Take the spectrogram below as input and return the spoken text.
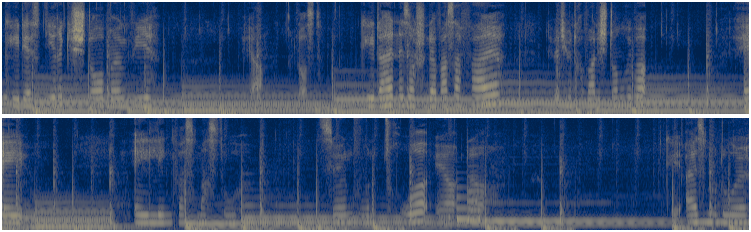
Okay, der ist direkt gestorben irgendwie. Ja, lost. Okay, da hinten ist auch schon der Wasserfall mit Rivali Sturm rüber. Ey. Ey, Link, was machst du? Ist hier irgendwo eine Truhe? Ja, da. Okay, Eismodul.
